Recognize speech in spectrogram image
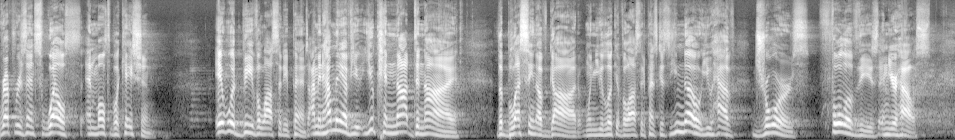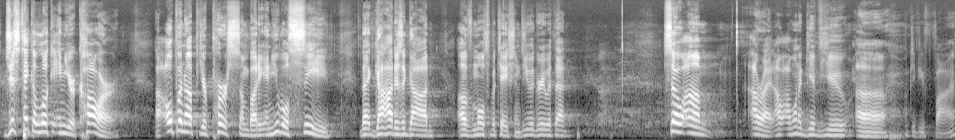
represents wealth and multiplication, it would be velocity pens. I mean, how many of you, you cannot deny the blessing of God when you look at velocity pens because you know you have drawers full of these in your house. Just take a look in your car. Uh, open up your purse, somebody, and you will see that God is a God of multiplication. Do you agree with that? So, um, all right, I, I want to give you. Uh, I'll give you five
